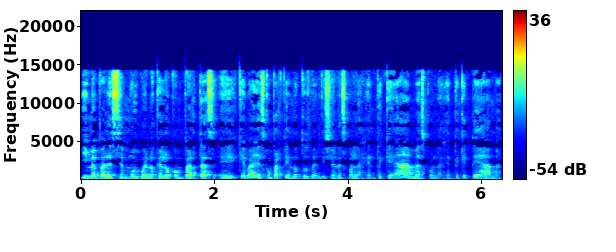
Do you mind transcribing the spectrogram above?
y me parece muy bueno que lo compartas, eh, que vayas compartiendo tus bendiciones con la gente que amas, con la gente que te ama.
